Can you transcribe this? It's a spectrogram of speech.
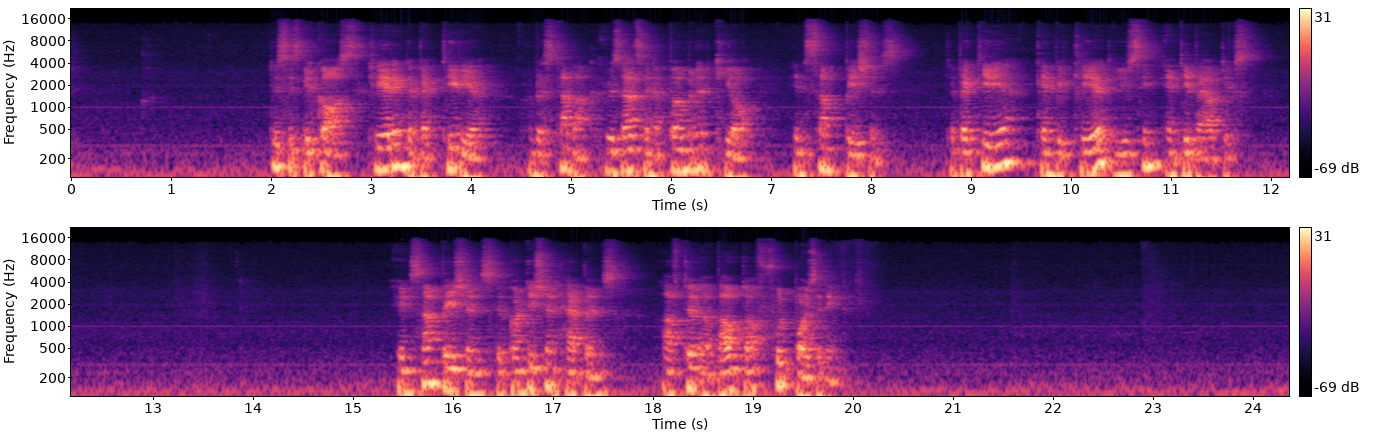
This is because clearing the bacteria the stomach results in a permanent cure in some patients. The bacteria can be cleared using antibiotics. In some patients, the condition happens after a bout of food poisoning.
